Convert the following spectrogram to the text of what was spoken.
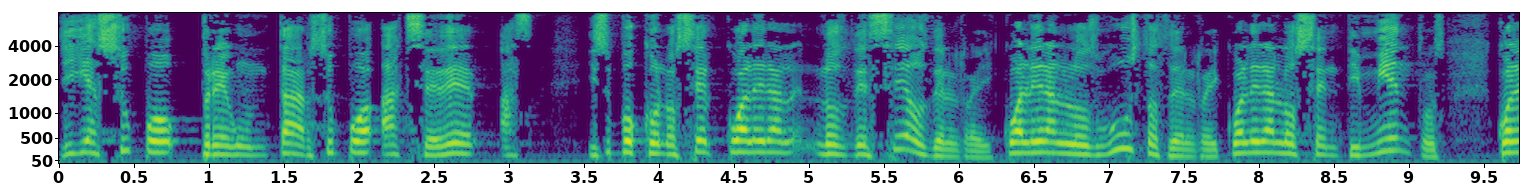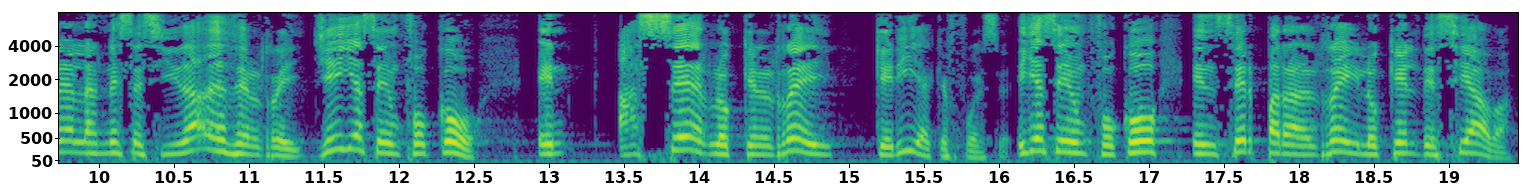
y ella supo preguntar, supo acceder y supo conocer cuáles eran los deseos del rey, cuáles eran los gustos del rey, cuáles eran los sentimientos, cuáles eran las necesidades del rey. Y ella se enfocó en hacer lo que el rey quería que fuese. Ella se enfocó en ser para el rey lo que él deseaba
